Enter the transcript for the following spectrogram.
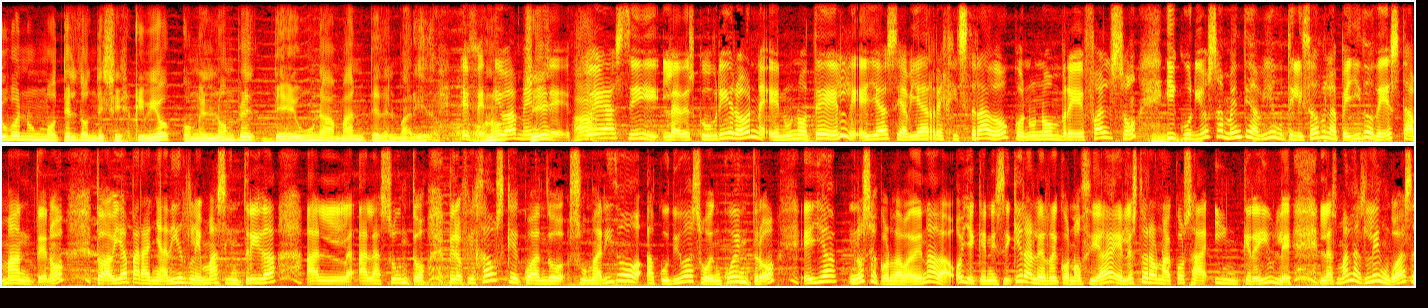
estuvo en un motel donde se inscribió con el nombre de una amante del marido. Efectivamente, fue ah. así. La descubrieron en un hotel, ella se había registrado con un nombre falso mm. y curiosamente había utilizado el apellido de esta amante, ¿no? Todavía para añadirle más intriga al, al asunto. Pero fijaos que cuando su marido acudió a su encuentro, ella no se acordaba de nada. Oye, que ni siquiera le reconocía a él. Esto era una cosa increíble. Las malas lenguas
